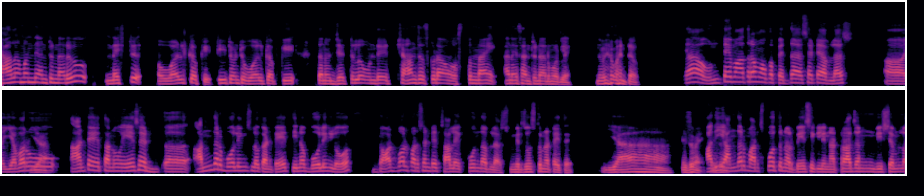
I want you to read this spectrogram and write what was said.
చాలా మంది అంటున్నారు నెక్స్ట్ వరల్డ్ కప్కి టీ ట్వంటీ వరల్డ్ కప్కి తన జట్టులో ఉండే ఛాన్సెస్ కూడా వస్తున్నాయి అనేసి అంటున్నారు మురళి. నువ్వేమంటావు? యా ఉంటే మాత్రం ఒక పెద్ద అసెట్ అభిలాష్. ఎవరు. అంటే తను వేసే అందరు బౌలింగ్స్లో కంటే తిన బౌలింగ్లో డాట్ బాల్ పర్సంటేజ్ చాలా ఎక్కువ ఉంది అభిలాష్? మీరు చూసుకున్నట్టయితే. యా నిజమే అది. అందరు మర్చిపోతున్నారు బేసిక్లీ నటరాజన్ విషయంలో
